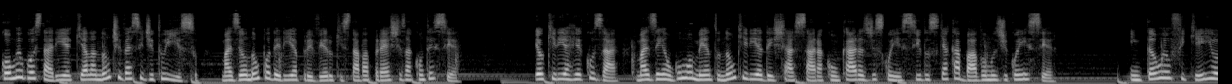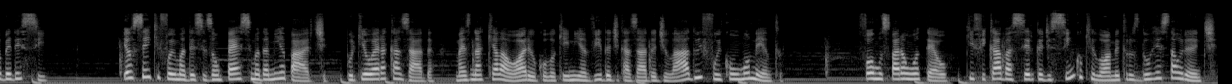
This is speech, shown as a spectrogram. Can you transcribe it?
Como eu gostaria que ela não tivesse dito isso, mas eu não poderia prever o que estava prestes a acontecer. Eu queria recusar, mas em algum momento não queria deixar Sara com caras desconhecidos que acabávamos de conhecer. Então eu fiquei e obedeci. Eu sei que foi uma decisão péssima da minha parte, porque eu era casada, mas naquela hora eu coloquei minha vida de casada de lado e fui com o momento. Fomos para um hotel, que ficava a cerca de 5 quilômetros do restaurante.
